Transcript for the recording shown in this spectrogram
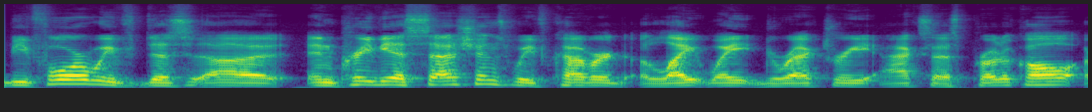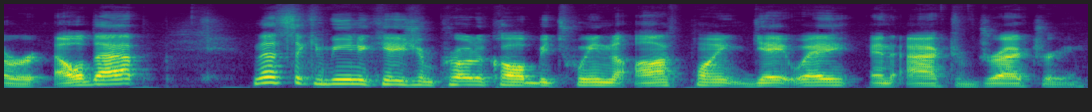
before we've just, uh, in previous sessions, we've covered a lightweight directory access protocol or LDAP. And that's the communication protocol between the Authpoint gateway and Active Directory.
